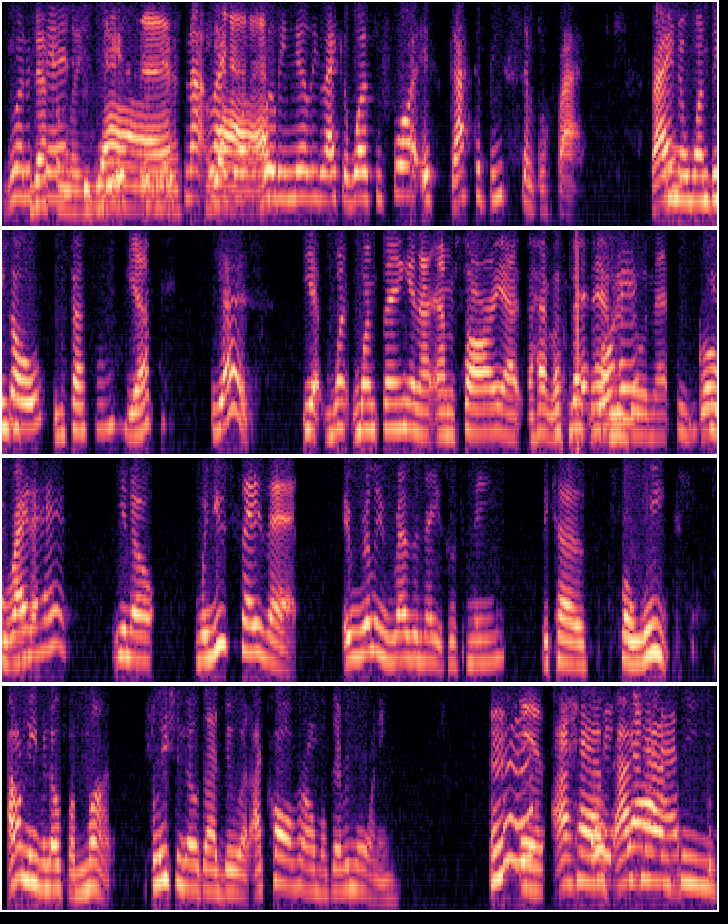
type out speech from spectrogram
You understand? Definitely. It's, it's, it's not like Yes. willy nilly like it was before. It's got to be simplified, right? You know one thing, So Professor? Yep. yes, Yeah, one one thing, and I, I'm sorry, I have a bad habit of doing that. go Excuse right ahead. You know, when you say that, it really resonates with me because for weeks, I don't even know for months. Felicia knows I do it. I call her almost every morning, mm-hmm. and I have Oh, I yes. have these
